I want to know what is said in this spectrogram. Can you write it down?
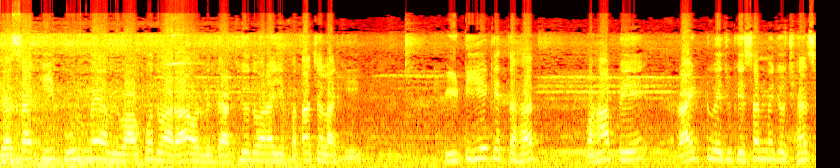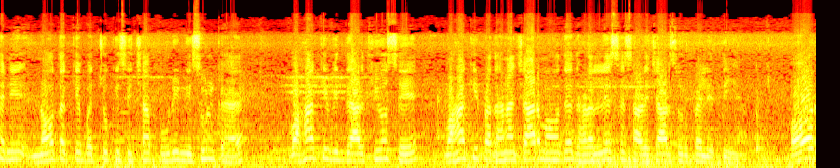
जैसा कि पूर्व में अभिभावकों द्वारा और विद्यार्थियों द्वारा ये पता चला कि पीटीए के तहत वहाँ पे राइट टू एजुकेशन में जो छः से नौ तक के बच्चों की शिक्षा पूरी निःशुल्क है, वहाँ के विद्यार्थियों से वहाँ की प्रधानाचार्य महोदय धड़ल्ले से साढ़े चार सौ रुपये लेती हैं। और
